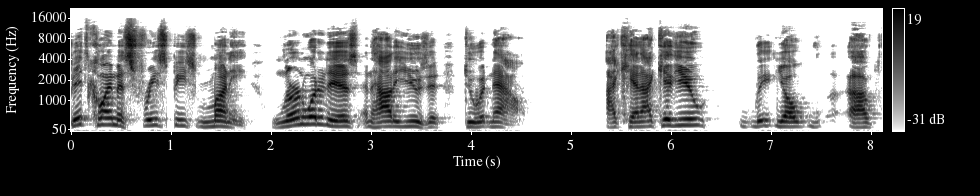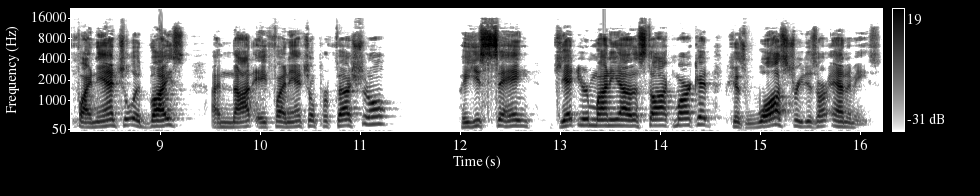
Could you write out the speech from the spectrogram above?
Bitcoin is free speech money. Learn what it is and how to use it. Do it now. I cannot give you, you know, uh, financial advice. I'm not a financial professional. He's saying get your money out of the stock market because Wall Street is our enemies.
